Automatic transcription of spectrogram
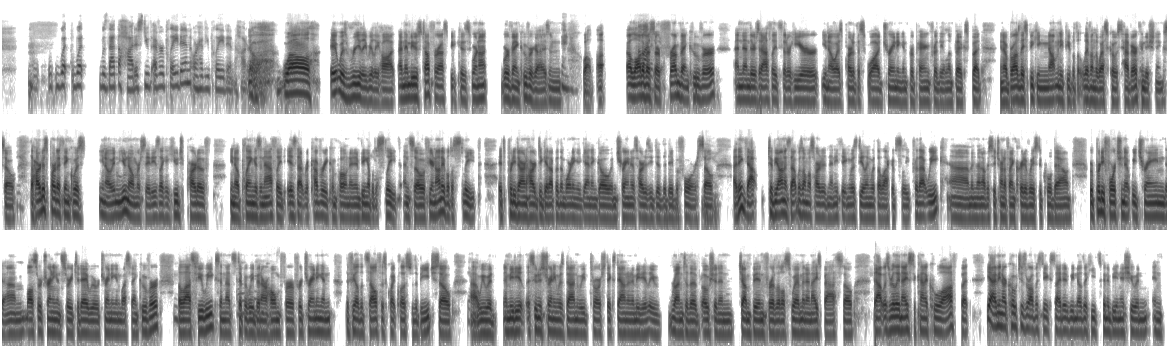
what what was that the hottest you've ever played in or have you played in hotter? Oh, well, it was really, really hot. And then it was tough for us because we're not, we're Vancouver guys. And well, uh, a A lot of us of are you. from Vancouver. And then there's athletes that are here, you know, as part of the squad training and preparing for the Olympics. But, you know, broadly speaking, not many people that live on the West Coast have air conditioning. So Yeah. the hardest part, I think, was, you know, and you know, Mercedes, like a huge part of, you know, playing as an athlete is that recovery component and being able to sleep. And so if you're not able to sleep, it's pretty darn hard to get up in the morning again and go and train as hard as you did the day before. So. I think that, to be honest, that was almost harder than anything was dealing with the lack of sleep for that week. Um, and then obviously trying to find creative ways to cool down. We're pretty fortunate. We trained, um, whilst we're training in Surrey today, we were training in West Vancouver the Mhm. last few weeks. And that's Oh, typically been our home for, for training and the field itself is quite close to the beach. So Yeah. uh, we would immediately, as soon as training was done, we'd throw our sticks down and immediately run to the ocean and jump in for a little swim and an ice bath. So that was really nice to kind of cool off. But yeah, I mean, our coaches were obviously excited. We know the heat's going to be an issue in in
